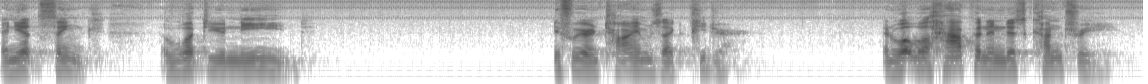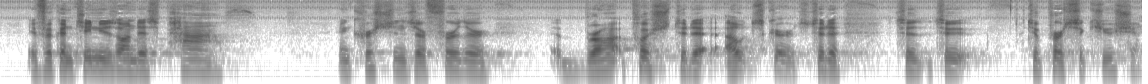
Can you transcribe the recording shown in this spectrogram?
And yet think of what do you need if we are in times like Peter? And what will happen in this country if it continues on this path and Christians are further brought, pushed to the outskirts, to, the, to, to, to persecution?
